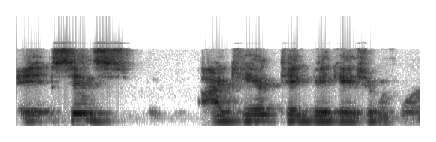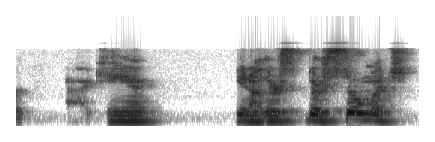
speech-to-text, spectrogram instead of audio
it, since I can't take vacation with work, I can't, you know, there's there's so much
